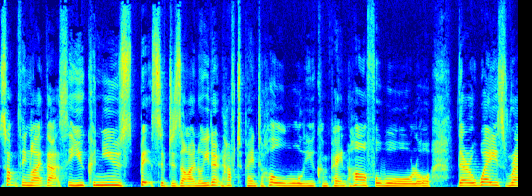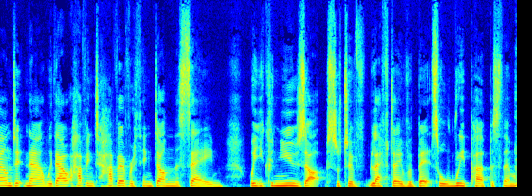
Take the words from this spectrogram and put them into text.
something like that. So you can use bits of design, or you don't have to paint a whole wall, you can paint half a wall, or there are ways round it now without having to have everything done the same, where you can use up sort of leftover bits or repurpose them.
